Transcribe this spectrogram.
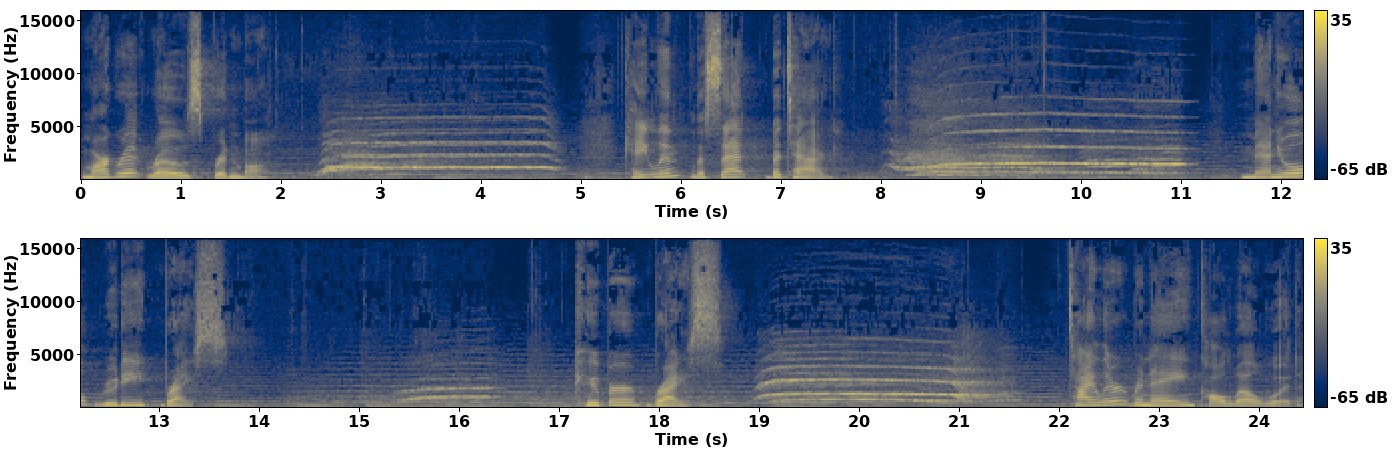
Margaret Rose Bridenbaugh. Caitlin Lisette Batag. Manuel Rudy Bryce. Cooper Bryce. Tyler Renee Caldwell Wood.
